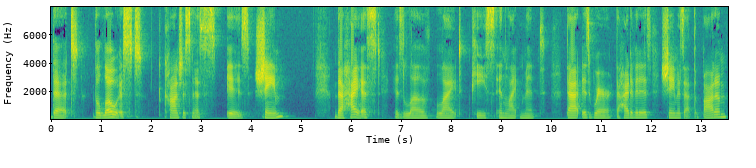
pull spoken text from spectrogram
that the lowest consciousness is shame, the highest is love, light, peace, enlightenment. That is where the height of it is. Shame is at the bottom.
